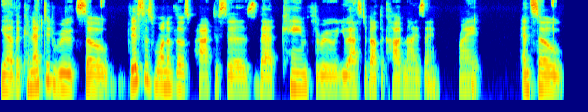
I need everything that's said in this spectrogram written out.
Yeah, the connected roots. So, this is one of those practices that came through. You asked about the cognizing, right? Mm-hmm. And so,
